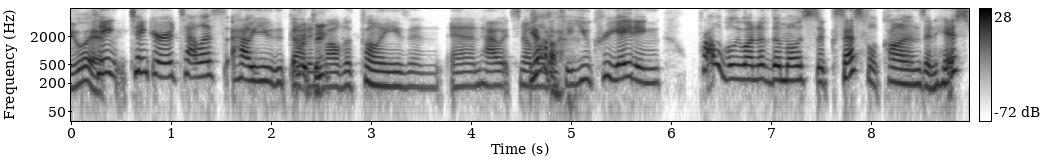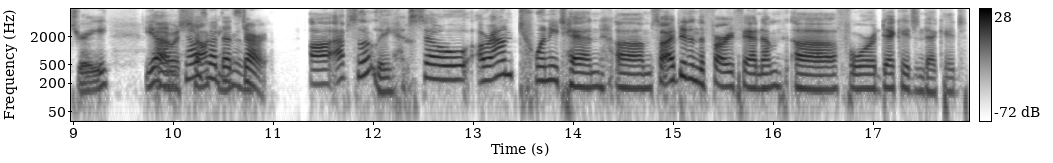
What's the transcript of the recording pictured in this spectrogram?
Do it. Tink, Tinker, tell us how you got it, Tink. involved with ponies and and how it snowballed Yeah. into you creating probably one of the most successful cons in history. Yeah, Um, it was tell us about that really. start. Uh, absolutely. So around 2010, um, so I've been in the furry fandom uh, for decades and decades,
